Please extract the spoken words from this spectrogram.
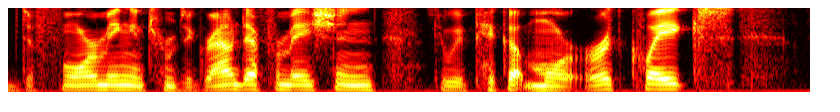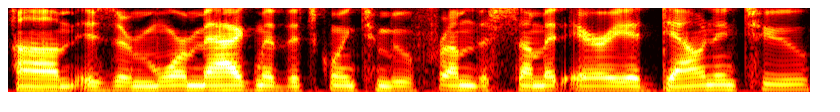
deforming in terms of ground deformation? Do we pick up more earthquakes? Um, is there more magma that's going to move from the summit area down into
